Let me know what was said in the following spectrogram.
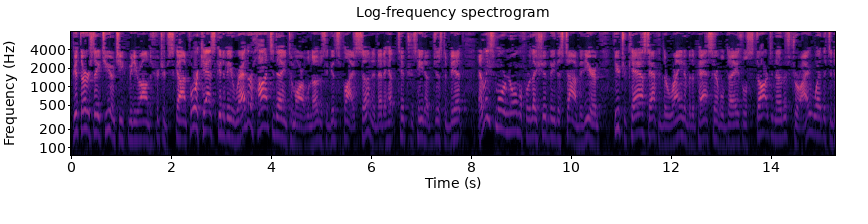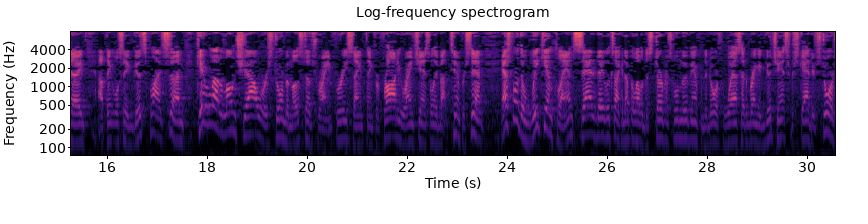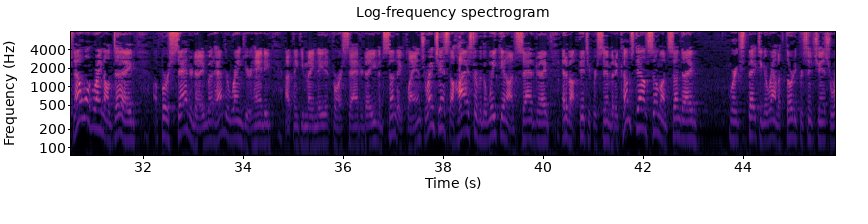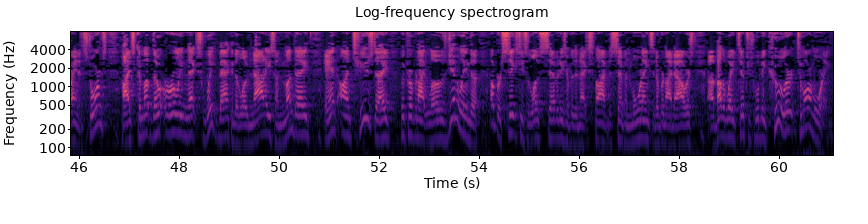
Good Thursday to you. I'm Chief Meteorologist Richard Scott. Forecast going to be rather hot today and tomorrow. We'll notice a good supply of sun and that'll help temperatures heat up just a bit, at least more normal for they should be this time of year. Futurecast after the rain over the past several days, we'll start to notice dry weather today. I think we'll see a good supply of sun. Can't rule out a lone shower or storm, but most of it's rain free. Same thing for Friday. Rain chance only about 10%. As for the weekend plan, Saturday looks like an upper level disturbance will move in from the northwest. That'll bring a good chance for scattered storms. Now, it won't rain all day for Saturday, but have the rain gear handy. I think you may need it for our Saturday, even Sunday plans. Rain chance the highest over the weekend on Saturday at about 50%, but it comes down some on Sunday. We're expecting around a 30% chance of rain and storms. Highs come up though early next week, back in the low 90s on Monday and on Tuesday. Look for overnight lows, generally in the upper 60s to low 70s over the next five to seven mornings and overnight hours. Uh, by the way, temperatures will be cooler tomorrow morning.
